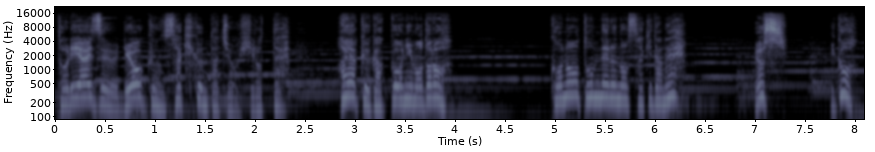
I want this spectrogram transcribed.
とりあえずりょうくんさきくんたちを拾って早く学校に戻ろう。このトンネルの先だね。よし行こう。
